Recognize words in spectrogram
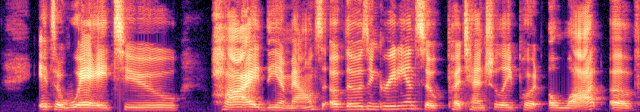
it's a way to hide the amounts of those ingredients, so potentially put a lot of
